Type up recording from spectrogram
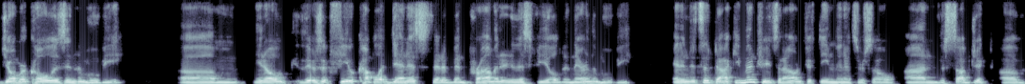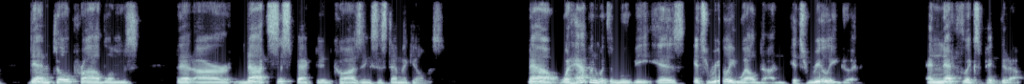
Joe Mercola is in the movie. Um, you know, there's a few couple of dentists that have been prominent in this field, and they're in the movie. And it's a documentary, it's an hour and 15 minutes or so on the subject of dental problems that are not suspected causing systemic illness. Now, what happened with the movie is it's really well done, it's really good. And Netflix picked it up.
